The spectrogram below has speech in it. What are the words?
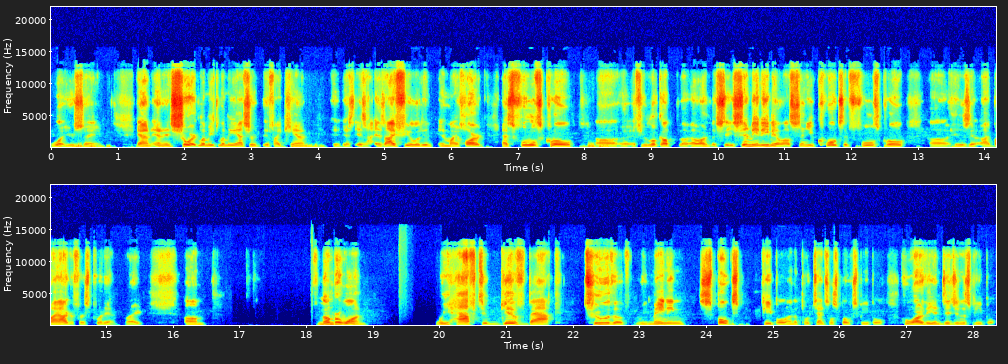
what you're saying. And, and in short, let me, let me answer if I can, as, as, as I feel it in, in my heart, as Fools Crow, uh, if you look up, uh, send me an email, I'll send you quotes that Fools Crow, uh, his uh, biographers put in, right? Um, number one, we have to give back to the remaining spokespeople and the potential spokespeople who are the indigenous people.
